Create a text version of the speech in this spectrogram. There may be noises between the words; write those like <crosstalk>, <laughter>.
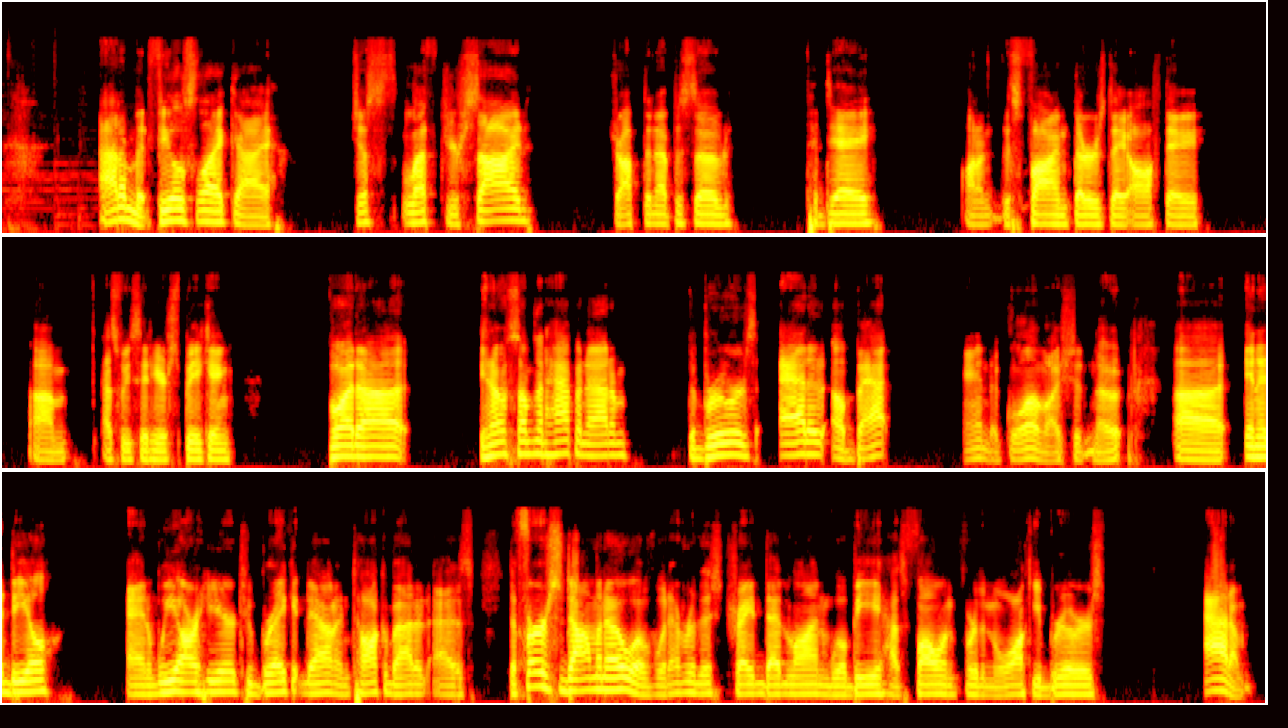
Adam, it feels like I just left your side, dropped an episode today on this fine Thursday off day, um, as we sit here speaking. But uh, you know, something happened, Adam. The Brewers added a bat and a glove, I should note, uh, in a deal and we are here to break it down and talk about it as the first domino of whatever this trade deadline will be has fallen for the Milwaukee Brewers. Adam,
